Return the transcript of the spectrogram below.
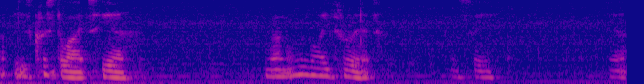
But these crystallites here run all the way through it. You can see, yeah,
